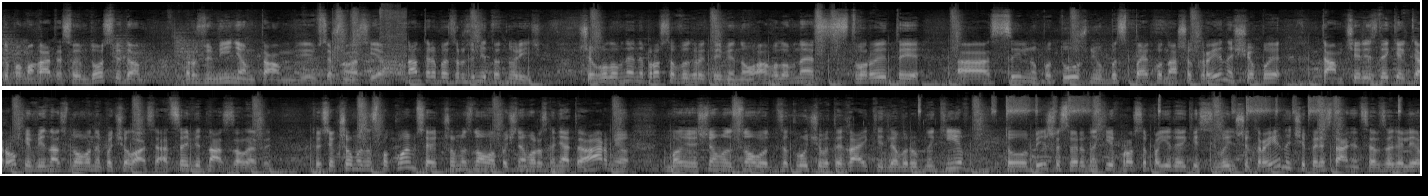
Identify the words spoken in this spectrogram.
допомагати своїм досвідом, розумінням там і все, що у нас є. Нам треба зрозуміти одну річ. Що головне не просто виграти війну, а головне створити а, сильну, потужну безпеку нашої країни, щоб там через декілька років війна знову не почалася. А це від нас залежить. Тобто, якщо ми заспокоїмося, якщо ми знову почнемо розганяти армію, ми почнемо знову закручувати гайки для виробників, то більшість виробників просто поїде якісь в інші країни чи перестане це взагалі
